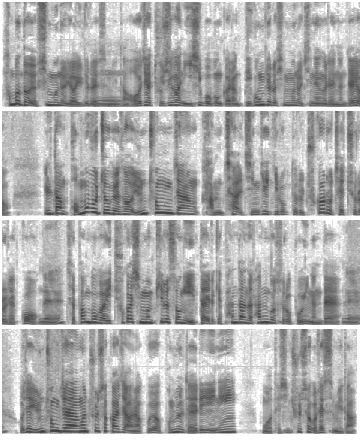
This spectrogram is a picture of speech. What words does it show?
한 번 더 신문을 열기로 음. 했습니다. 어제 2시간 25분가량 비공개로 신문을 진행을 했는데요. 일단 법무부 쪽에서 윤 총장 감찰 징계 기록들을 추가로 제출을 했고 네. 재판부가 이 추가 신문 필요성이 있다 이렇게 판단을 한 것으로 보이는데 네. 어제 윤 총장은 출석하지 않았고요. 법률 대리인이 뭐 대신 출석을 했습니다.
